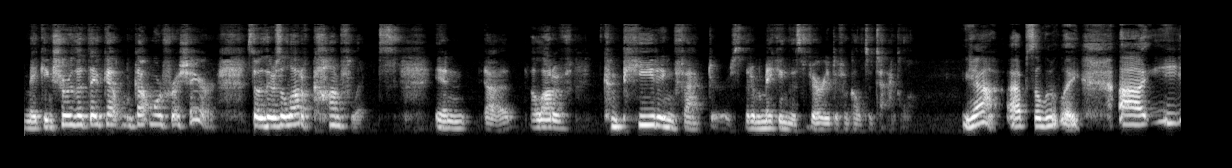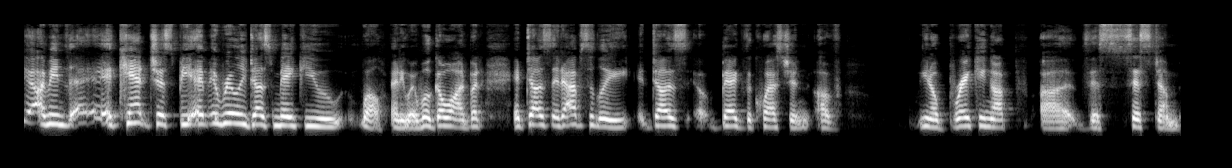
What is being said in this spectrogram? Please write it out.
making sure that they've got got more fresh air. So there's a lot of conflicts in uh, a lot of competing factors that are making this very difficult to tackle. Yeah absolutely. Uh, i mean it can't just be it really does make you well anyway we'll go on but it does it absolutely it does beg the question of you know breaking up uh, this system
